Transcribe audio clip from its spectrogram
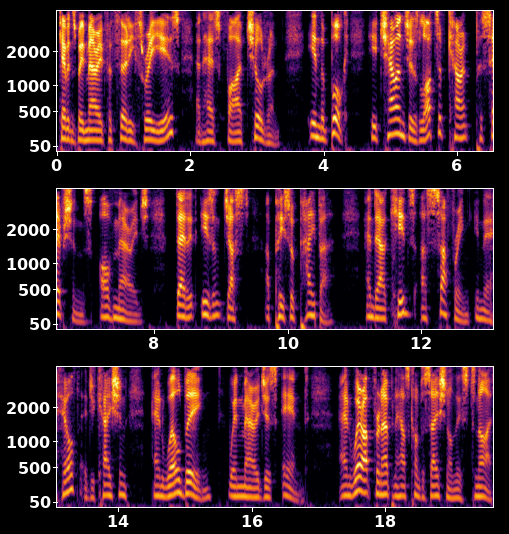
Kevin's been married for 33 years and has five children. In the book, he challenges lots of current perceptions of marriage that it isn't just a piece of paper, and our kids are suffering in their health, education, and well being when marriages end. And we're up for an open house conversation on this tonight.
